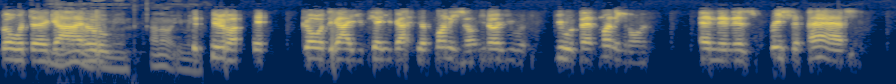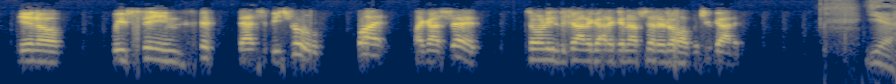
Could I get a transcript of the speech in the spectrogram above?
go with the guy yeah, I who. you mean. I know what you mean. You know, go with the guy you can. You got your money, so you know you would you would bet money on and in his recent past, you know, we've seen that to be true. But like I said, Tony's the kind of guy that can upset it all. But you got it. Yeah,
